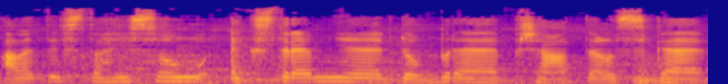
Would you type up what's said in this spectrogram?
ale ty vztahy jsou extrémně dobré, přátelské.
